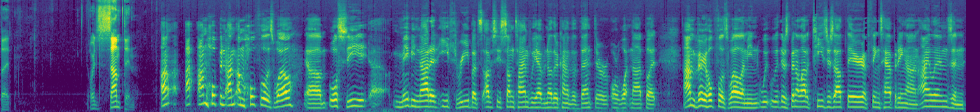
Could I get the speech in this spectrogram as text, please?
but or something. I, I'm hoping I'm, I'm hopeful as well. Um, we'll see. Uh, maybe not at E3, but obviously sometimes we have another kind of event or or whatnot. But I'm very hopeful as well. I mean, we, we, there's been a lot of teasers out there of things happening on islands and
